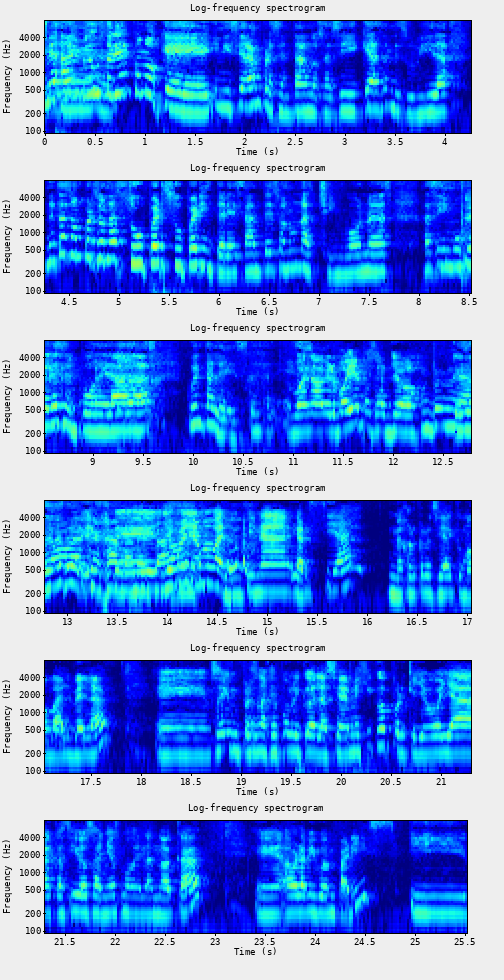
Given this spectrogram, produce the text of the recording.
Me, a mí me gustaría como que iniciaran presentándose así, qué hacen de su vida. Neta son personas súper, súper interesantes, son unas chingonas, así mujeres empoderadas. Cuéntales, cuéntales. Bueno, a ver, voy a empezar yo. Pues mira, no voy a Este, neta. yo me llamo Valentina García, mejor conocida como Valvela. Eh, soy un personaje público de la Ciudad de México porque llevo ya casi dos años modelando acá. Eh, ahora vivo en París y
